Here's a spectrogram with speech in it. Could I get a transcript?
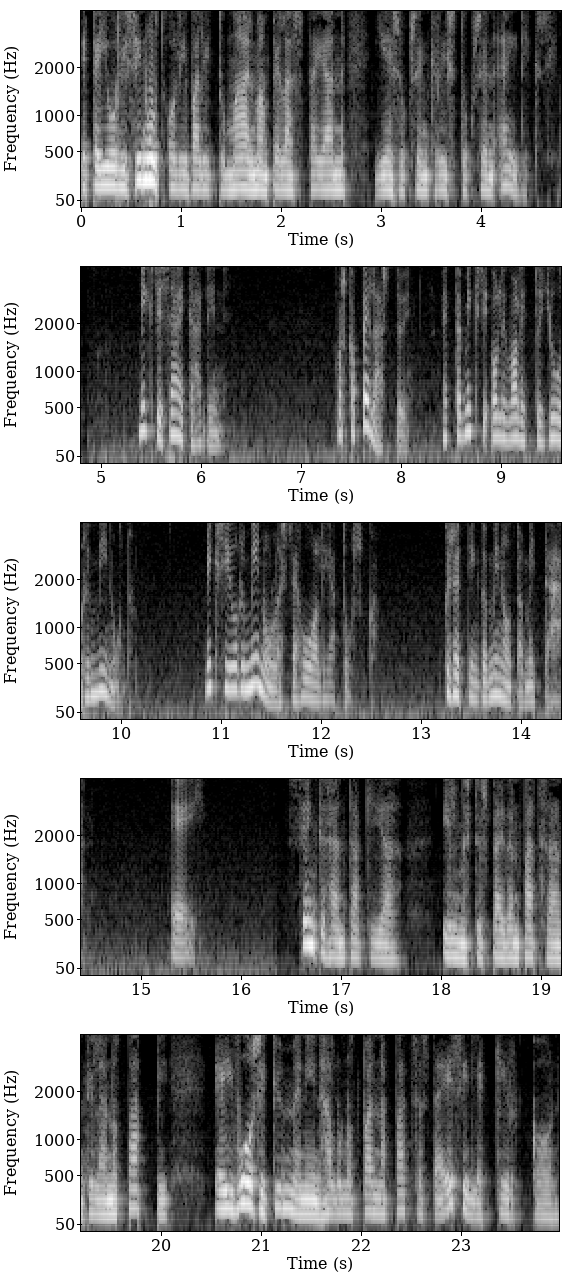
että juuri sinut oli valittu maailman pelastajan Jeesuksen Kristuksen äidiksi? Miksi säikähdin? Koska pelästyin, että miksi oli valittu juuri minut. Miksi juuri minulle se huoli ja tuska? Kysyttiinkö minulta mitään? Ei. Senköhän takia ilmestyspäivän patsaan tilannut pappi ei vuosikymmeniin halunnut panna patsasta esille kirkkoon,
